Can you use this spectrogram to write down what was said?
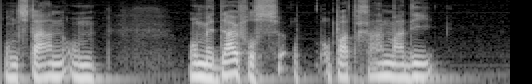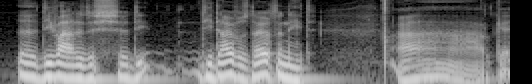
ontstaan om, om met duivels op, op pad te gaan. Maar die, eh, die waren dus, eh, die, die duivels deugden niet. Ah, oké.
